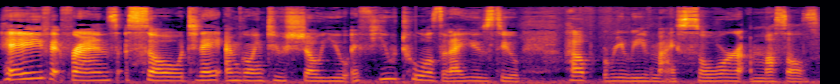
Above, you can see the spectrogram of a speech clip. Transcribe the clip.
Hey fit friends, so today I'm going to show you a few tools that I use to help relieve my sore muscles.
